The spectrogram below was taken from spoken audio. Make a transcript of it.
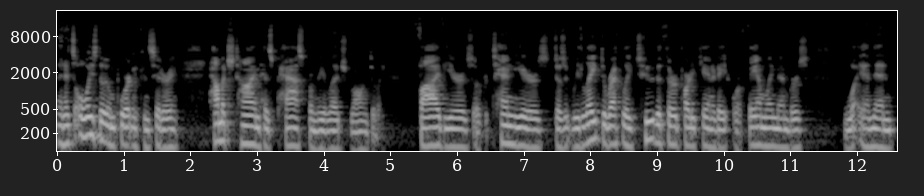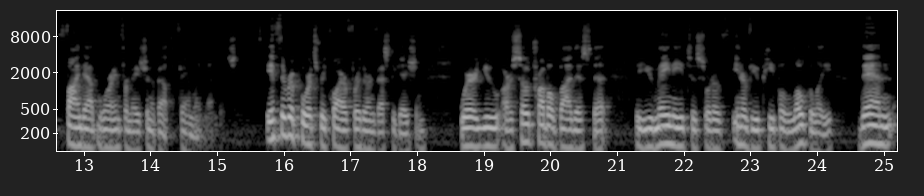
And it's always the important considering how much time has passed from the alleged wrongdoing. Five years, over 10 years? Does it relate directly to the third party candidate or family members? And then find out more information about the family members. If the reports require further investigation, where you are so troubled by this that you may need to sort of interview people locally, then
